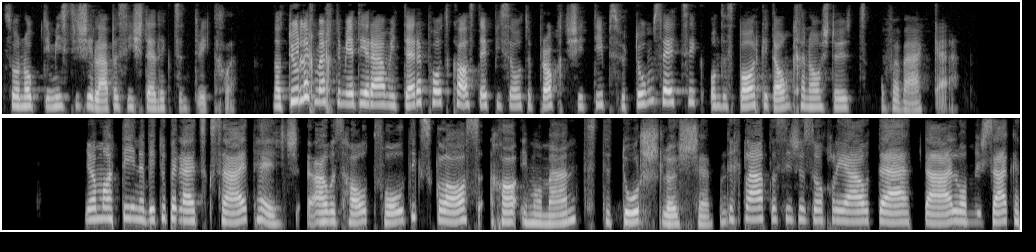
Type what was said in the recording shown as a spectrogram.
so eine optimistische Lebenseinstellung zu entwickeln. Natürlich möchten wir dir auch mit dieser Podcast-Episode praktische Tipps für die Umsetzung und ein paar Gedankenanstöße auf den Weg geben. Ja, Martine, wie du bereits gesagt hast, auch ein halbvolles Glas kann im Moment den Durst löschen. Und ich glaube, das ist so ein bisschen auch der Teil, wo wir sagen,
